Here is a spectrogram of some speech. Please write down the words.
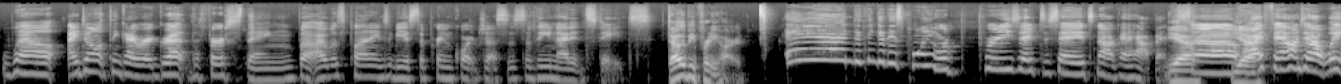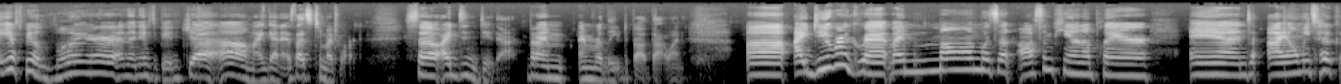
Well, I don't think I regret the first thing, but I was planning to be a Supreme Court Justice of the United States. That would be pretty hard. And I think at this point we're pretty safe to say it's not going to happen. Yeah, So yeah. I found out wait, you have to be a lawyer and then you have to be a judge. Oh my goodness, that's too much work. So I didn't do that, but I'm I'm relieved about that one. Uh, I do regret my mom was an awesome piano player, and I only took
